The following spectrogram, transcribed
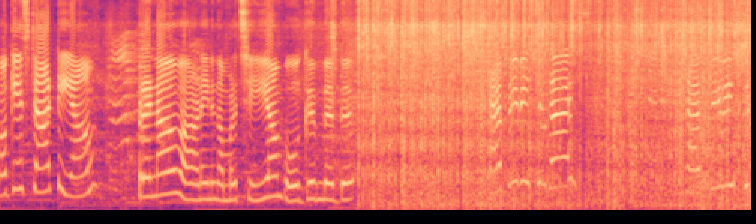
okay start ചെയ്യാം. പ്രണവ് ആണ് ഇനി നമ്മൾ ചെയ്യാൻ പോകുന്നത്. ഹാപ്പി വിഷു ഹാപ്പി വിഷു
